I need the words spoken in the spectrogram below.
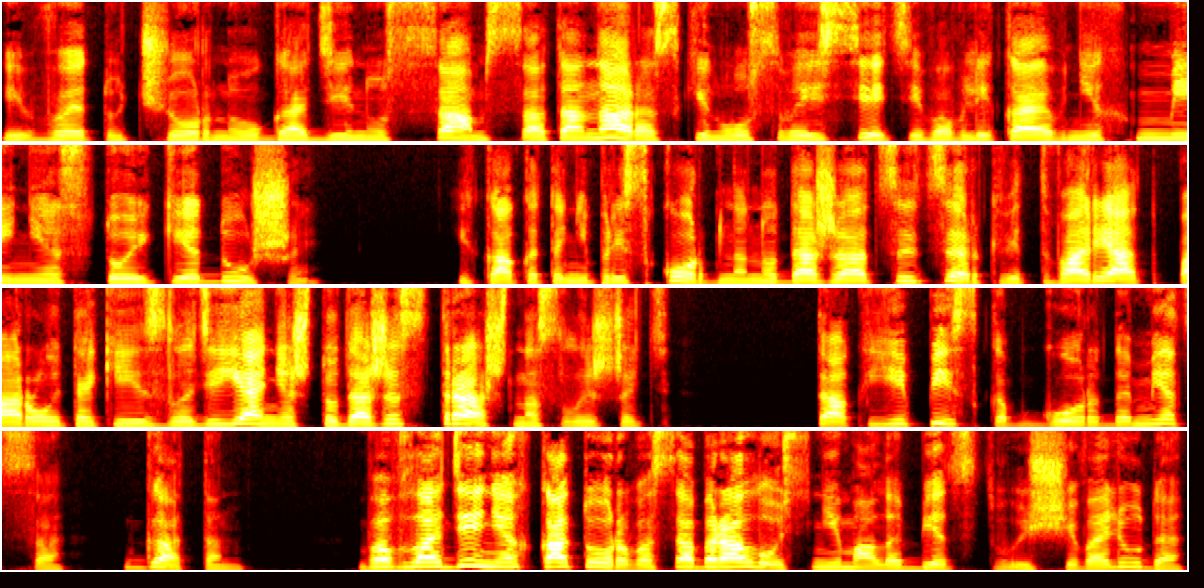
И в эту черную годину сам сатана раскинул свои сети, вовлекая в них менее стойкие души. И как это ни прискорбно, но даже отцы церкви творят порой такие злодеяния, что даже страшно слышать. Так епископ города Меца Гаттон, во владениях которого собралось немало бедствующего люда,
